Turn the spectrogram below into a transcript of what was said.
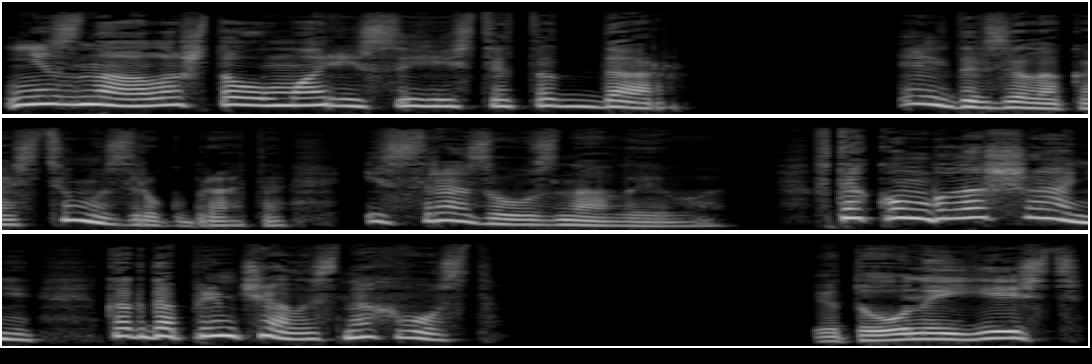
Не знала, что у Марисы есть этот дар. Эльда взяла костюм из рук брата и сразу узнала его. В таком балашане, когда примчалась на хвост. Это он и есть,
